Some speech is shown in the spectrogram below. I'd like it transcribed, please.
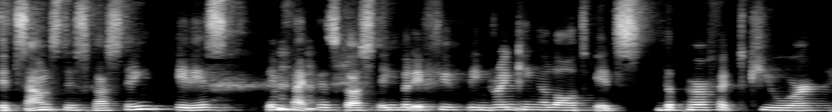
It sounds disgusting. It is, in fact, disgusting. But if you've been drinking a lot, it's the perfect cure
